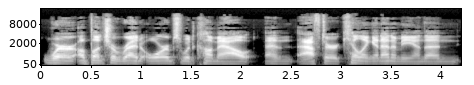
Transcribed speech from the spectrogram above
where a bunch of red orbs would come out and after killing an enemy and then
